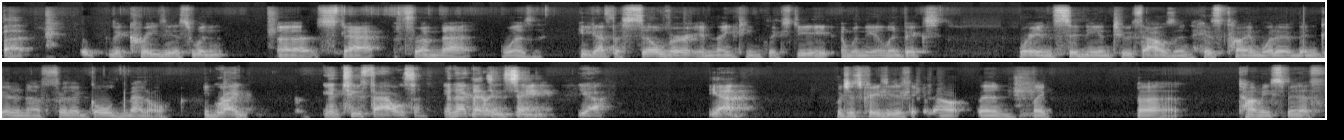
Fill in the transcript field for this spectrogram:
but the, the craziest win uh, stat from that was he got the silver in 1968, and when the Olympics were in Sydney in 2000, his time would have been good enough for the gold medal. In Right. In 2000. Isn't that That's crazy? insane. Yeah. Yeah. which is crazy to think about then like uh, Tommie Smith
